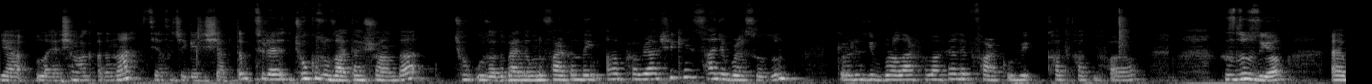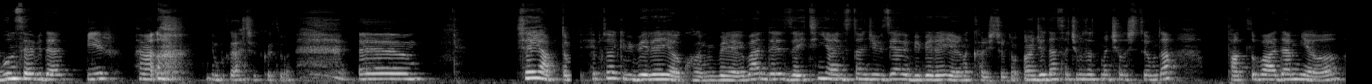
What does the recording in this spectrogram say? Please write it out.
ya yaşamak adına siyah saça geçiş yaptım. Süre çok uzun zaten şu anda. Çok uzadı. Ben de bunun farkındayım. Ama problem şu ki sadece burası uzun. Gördüğünüz gibi buralar falan filan hep farklı bir kat katlı falan. Hızlı uzuyor. Ee, bunun sebebi de bir hemen bu kadar çok kötü. Ee, şey yaptım. Hep diyor ki biberiye yağı kullanıyorum. Biberiye yağı. Ben de zeytinyağı, hindistan cevizi yağı ve biberiye yağını karıştırdım. Önceden saçımı uzatmaya çalıştığımda tatlı badem yağı,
